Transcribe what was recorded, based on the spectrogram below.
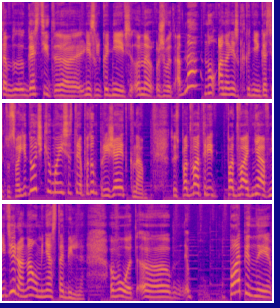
там гостит э, несколько дней, она живет одна, но она несколько дней гостит у своей дочки, у моей сестры, а потом приезжает к нам. То есть по два-три, по два дня в неделю она у меня стабильно. Вот. Э, Папины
